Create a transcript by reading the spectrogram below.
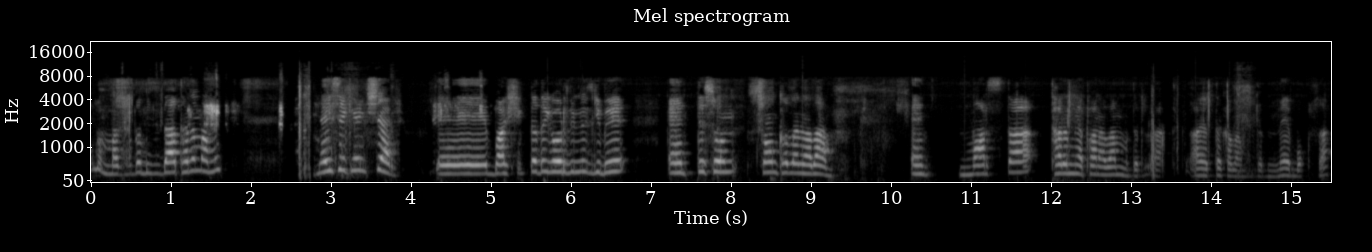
Oğlum bak bu da bizi daha tanımamış. Neyse gençler. Ee, başlıkta da gördüğünüz gibi Ent'te son son kalan adam. Ent, Mars'ta tarım yapan adam mıdır artık? Hayatta kalan mıdır? Ne boksa.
